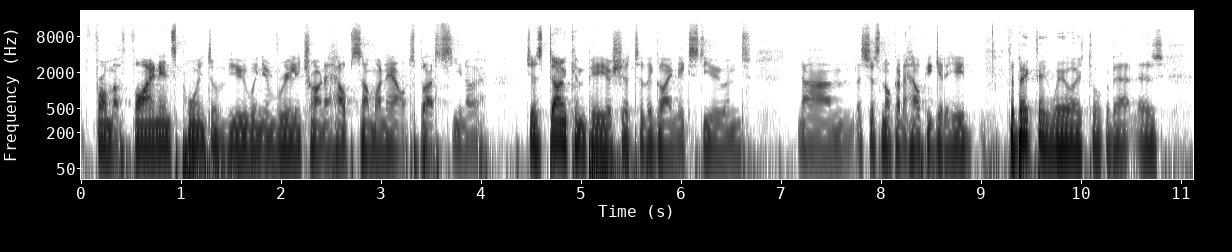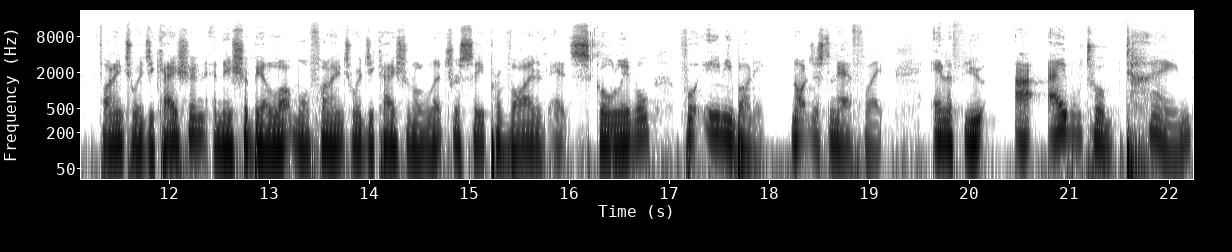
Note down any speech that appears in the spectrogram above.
from a finance point of view when you're really trying to help someone out. But, you know, just don't compare your shit to the guy next to you. And um, it's just not going to help you get ahead. The big thing we always talk about is financial education, and there should be a lot more financial education or literacy provided at school level for anybody, not just an athlete. And if you are able to obtain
